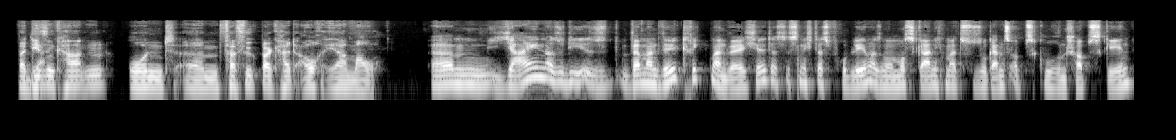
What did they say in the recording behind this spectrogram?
bei diesen ja. Karten und ähm, Verfügbarkeit auch eher mau. Ähm, jein, also die, wenn man will, kriegt man welche. Das ist nicht das Problem. Also man muss gar nicht mal zu so ganz obskuren Shops gehen.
